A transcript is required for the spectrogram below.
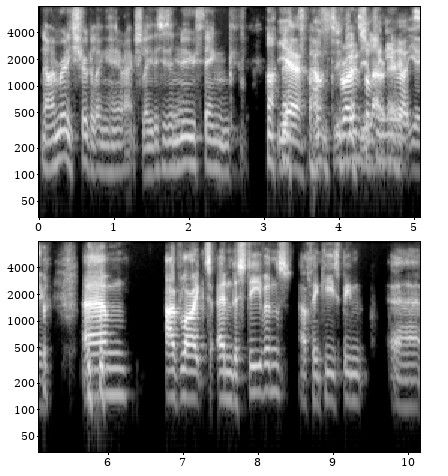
No, I'm really struggling here. Actually, this is a Yeah. new thing. Yeah i've thrown something new at you um i've liked Enda Stevens i think he's been uh,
